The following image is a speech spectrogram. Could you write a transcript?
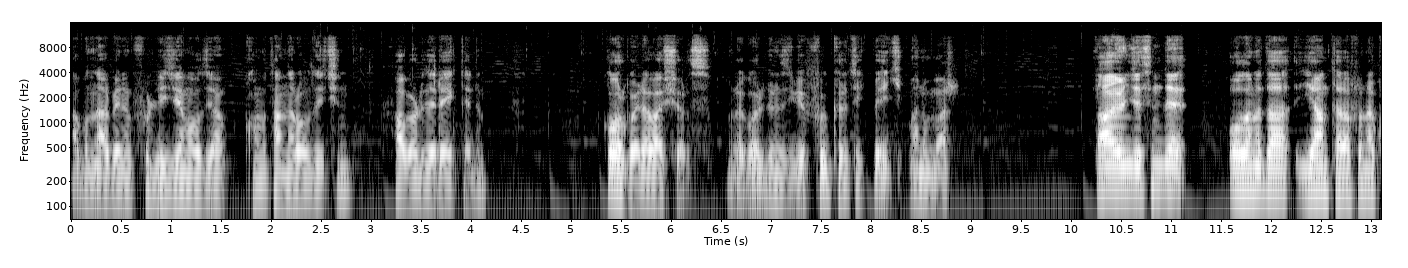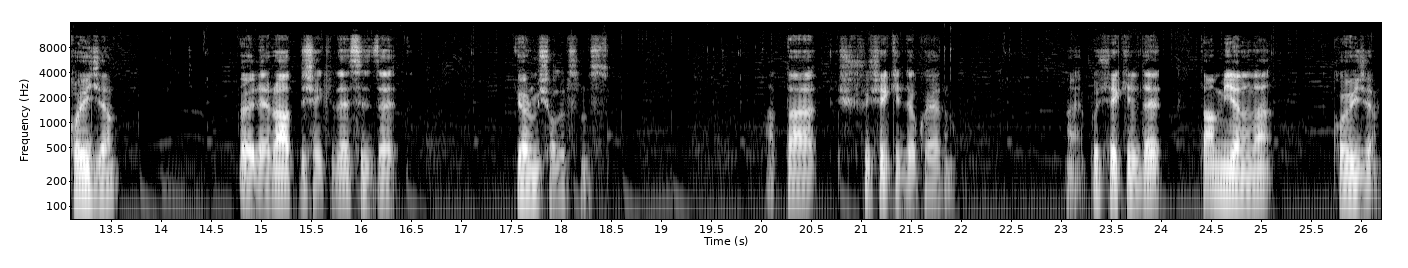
Ha, bunlar benim fullleyeceğim olacağım komutanlar olduğu için favorileri ekledim. Gorgo ile başlıyoruz. Burada gördüğünüz gibi full kritik bir ekipmanım var. Daha öncesinde olanı da yan tarafına koyacağım. Böyle rahat bir şekilde siz de görmüş olursunuz. Hatta şu şekilde koyarım. Yani bu şekilde tam yanına koyacağım.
